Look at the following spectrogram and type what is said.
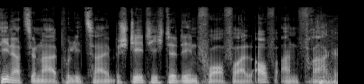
Die Nationalpolizei bestätigte den Vorfall auf Anfrage.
